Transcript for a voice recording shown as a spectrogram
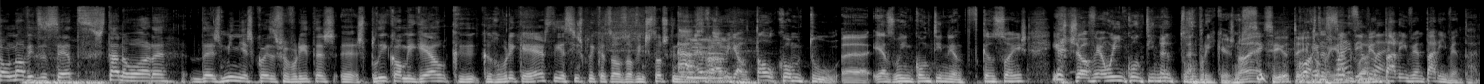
são 9 e 17 está na hora das minhas coisas favoritas. Eh, explica ao Miguel que, que rubrica é esta e assim explicas aos ouvintes todos que ainda Ah, não é sabem. verdade, Miguel, tal como tu ah, és um incontinente de canções, este jovem é um incontinente de rubricas, não é? Sim, sim, eu tenho Gosta acompanhado, sempre de claro. inventar, inventar, inventar.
